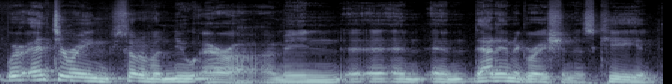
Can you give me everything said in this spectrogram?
we're entering sort of a new era. I mean, and and that integration is key. And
